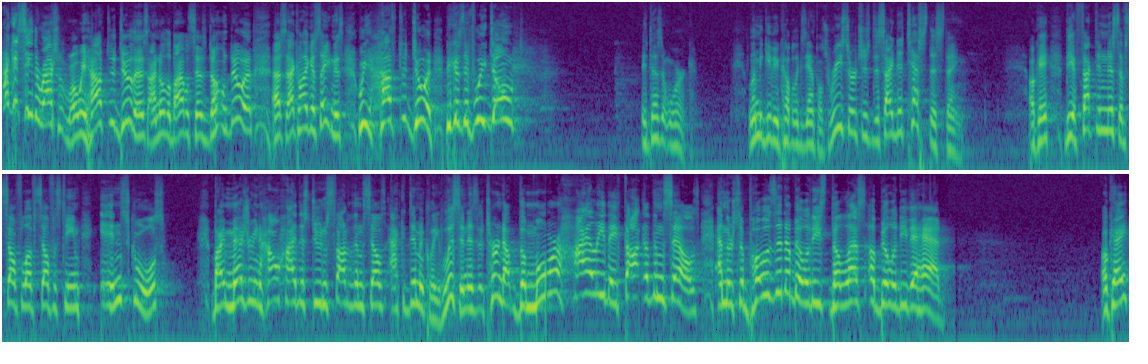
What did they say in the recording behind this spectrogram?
I can see the rational, well, we have to do this. I know the Bible says don't do it. That's acting like a Satanist. We have to do it because if we don't, it doesn't work. Let me give you a couple examples. Researchers decided to test this thing. Okay, the effectiveness of self love, self esteem in schools by measuring how high the students thought of themselves academically. Listen, as it turned out, the more highly they thought of themselves and their supposed abilities, the less ability they had. Okay?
